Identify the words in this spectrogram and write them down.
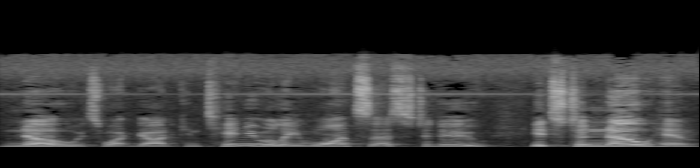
No. It's what God continually wants us to do. It's to know Him.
